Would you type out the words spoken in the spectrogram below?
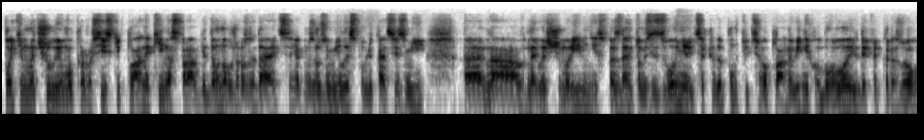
Потім ми чуємо про російський план, який насправді давно вже розглядається, як ми зрозуміли з публікації змі е, на найвищому рівні. З президентом зідзвонюються щодо пунктів цього плану. Він їх обговорює декілька разів.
